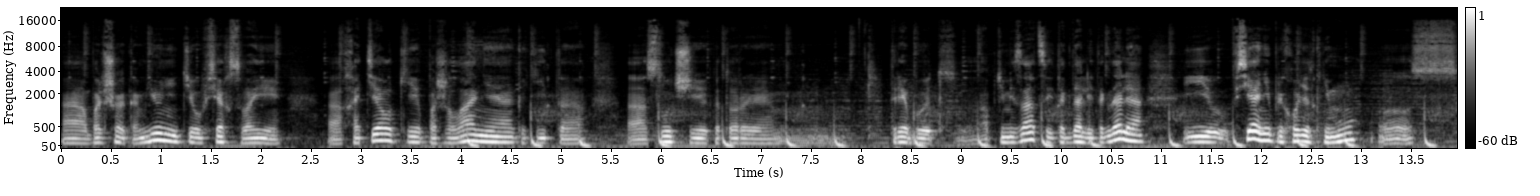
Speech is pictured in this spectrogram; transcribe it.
а, большой комьюнити, у всех свои а, хотелки, пожелания, какие-то а, случаи, которые требуют оптимизации и так далее, и так далее. И все они приходят к нему э, с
